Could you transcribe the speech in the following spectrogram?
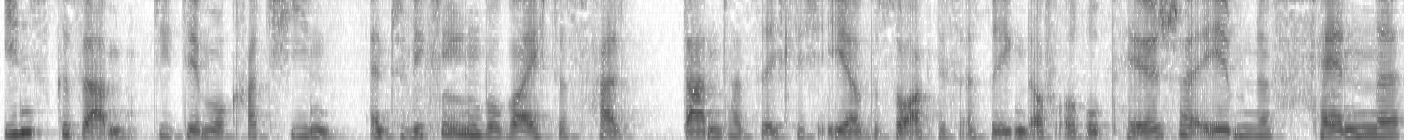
insgesamt die Demokratien entwickeln, wobei ich das halt dann tatsächlich eher besorgniserregend auf europäischer Ebene fände,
